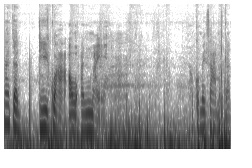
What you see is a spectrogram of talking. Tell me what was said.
น่าจะดีกว่าเอาอันใหม่ เราก็ไม่ทราบเหมือนกัน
